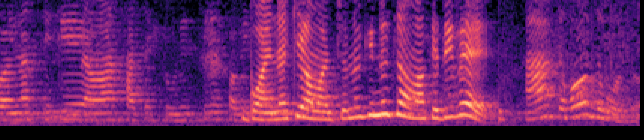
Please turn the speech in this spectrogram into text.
গয়নার থেকে আমার হাতের চুড়ির থেকে গয়না কি আমার জন্য কিনেছো? আমাকে দিবে? হ্যাঁ তোকেও দেবো তো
